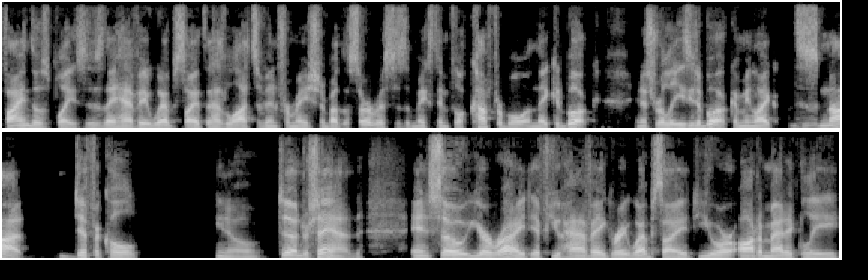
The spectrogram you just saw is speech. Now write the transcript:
find those places. They have a website that has lots of information about the services that makes them feel comfortable and they can book and it's really easy to book. I mean like this is not difficult you know to understand. And so you're right if you have a great website you are automatically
